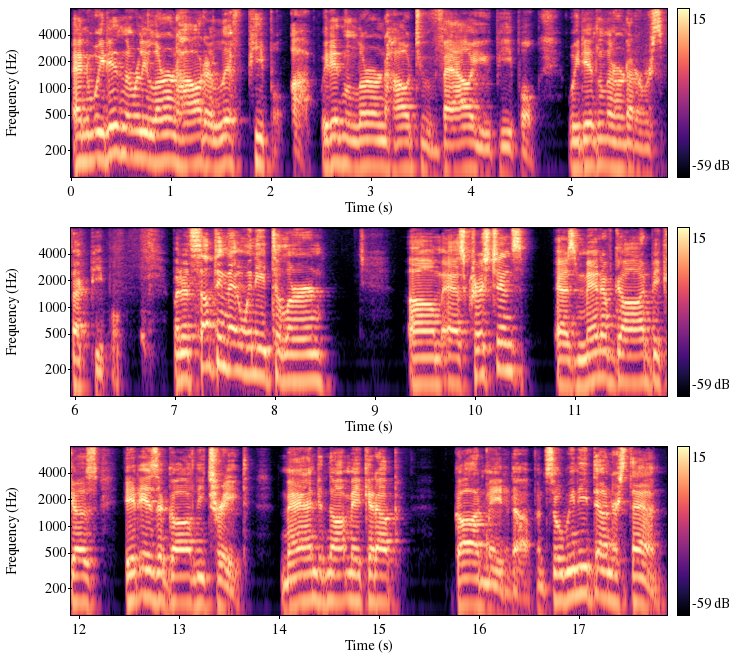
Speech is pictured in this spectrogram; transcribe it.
and we didn't really learn how to lift people up. We didn't learn how to value people. We didn't learn how to respect people. But it's something that we need to learn um, as Christians, as men of God, because it is a godly trait. Man did not make it up, God made it up. And so we need to understand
